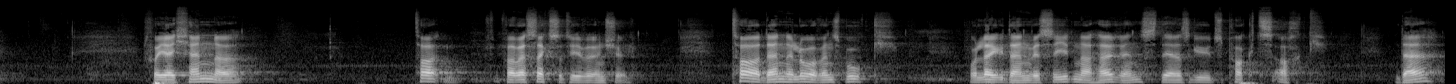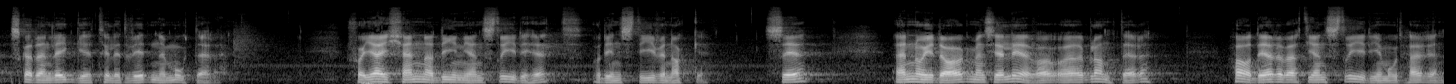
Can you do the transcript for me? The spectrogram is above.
For jeg kjenner ta, Fra vers 26, unnskyld. Ta denne lovens bok og legg den ved siden av Herrens, deres Guds pakts ark. Der skal den ligge til et vitne mot dere. For jeg kjenner din gjenstridighet og din stive nakke. Se, ennå i dag mens jeg lever og er iblant dere, har dere vært gjenstridige mot Herren.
